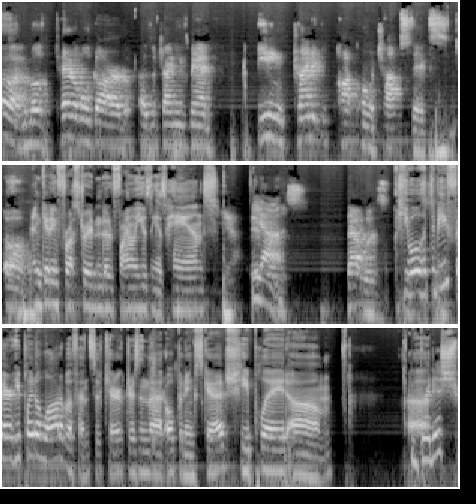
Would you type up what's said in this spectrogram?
uh, in the most terrible garb as a Chinese man, eating, trying to eat popcorn with chopsticks. Oh, And getting frustrated and then finally using his hands. yeah, Yeah. was- that was He well, to be fair, he played a lot of offensive characters in that opening sketch. He played um British.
